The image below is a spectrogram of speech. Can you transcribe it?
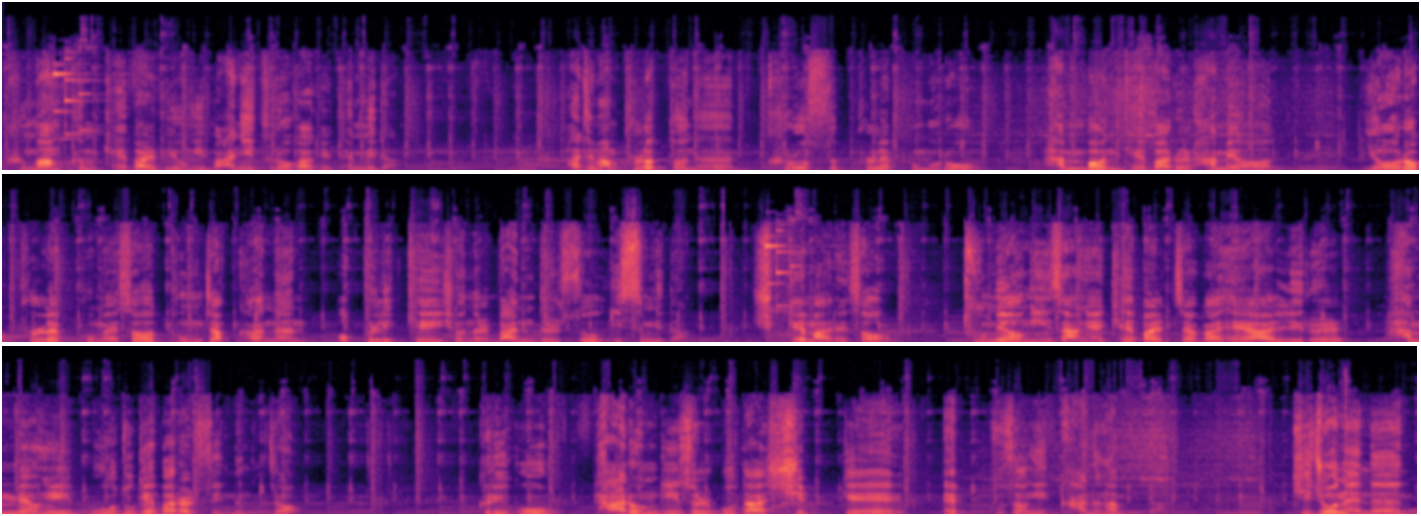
그만큼 개발 비용이 많이 들어가게 됩니다. 하지만 플러터는 크로스 플랫폼으로 한 번 개발을 하면 여러 플랫폼에서 동작하는 어플리케이션을 만들 수 있습니다. 쉽게 말해서 두 명 이상의 개발자가 해야 할 일을 한 명이 모두 개발할 수 있는 거죠. 그리고 다른 기술보다 쉽게 앱 구성이 가능합니다. 기존에는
